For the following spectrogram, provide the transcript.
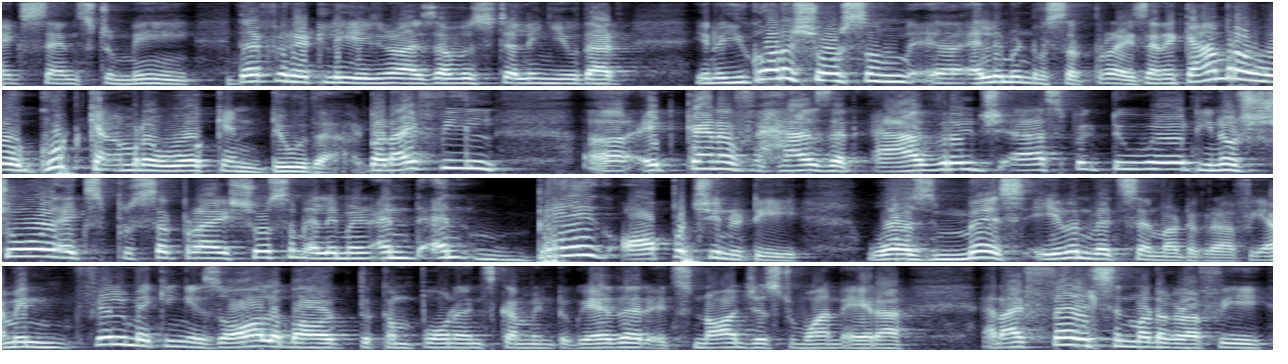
make sense to me. Definitely, you know, as I was telling you that you know you got to show some uh, element of surprise, and a camera work, good camera work can do that. But I feel uh, it kind of has that average aspect to it. You know, show exp- surprise, show some element, and and big opportunity was missed even with cinematography. I mean, filmmaking is all about the components coming together. It's not just one era, and I felt cinematography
